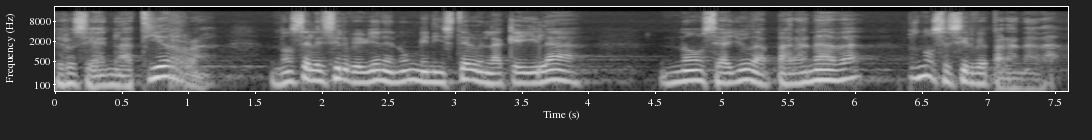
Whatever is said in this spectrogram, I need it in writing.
Pero si en la tierra no se le sirve bien en un ministerio en la que Ilá no se ayuda para nada, pues no se sirve para nada.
